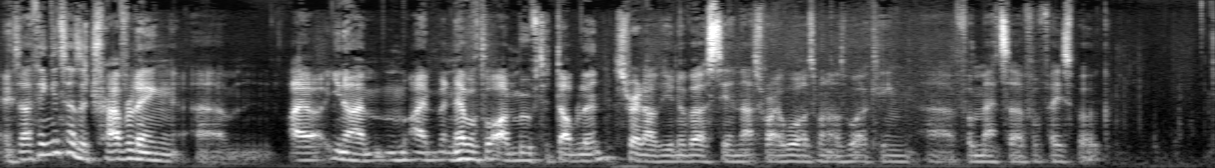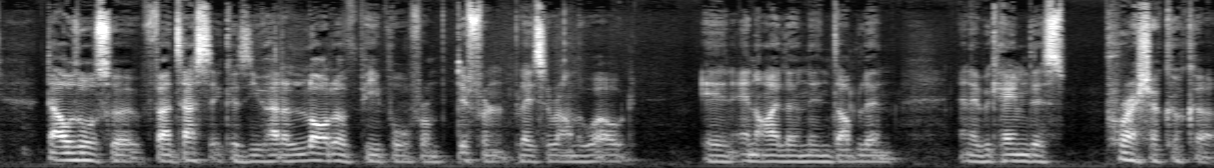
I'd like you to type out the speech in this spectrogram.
And so I think in terms of traveling, um, I you know I'm, I never thought I'd move to Dublin straight out of university, and that's where I was when I was working uh, for Meta for Facebook. That was also fantastic because you had a lot of people from different places around the world in in Ireland, in Dublin, and it became this pressure cooker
